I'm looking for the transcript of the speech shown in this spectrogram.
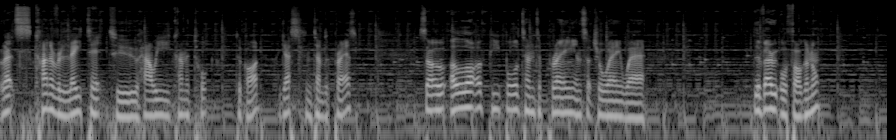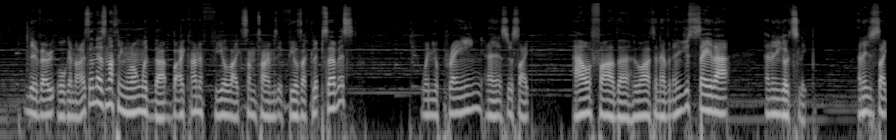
let's kind of relate it to how we kind of talk to God, I guess, in terms of prayers. So, a lot of people tend to pray in such a way where they're very orthogonal, they're very organized, and there's nothing wrong with that, but I kind of feel like sometimes it feels like lip service when you're praying and it's just like, Our Father who art in heaven, and you just say that and then you go to sleep. And it's just like,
